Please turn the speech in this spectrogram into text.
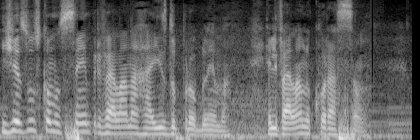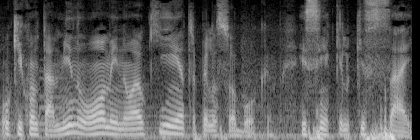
E Jesus, como sempre, vai lá na raiz do problema. Ele vai lá no coração. O que contamina o homem não é o que entra pela sua boca, e sim aquilo que sai.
